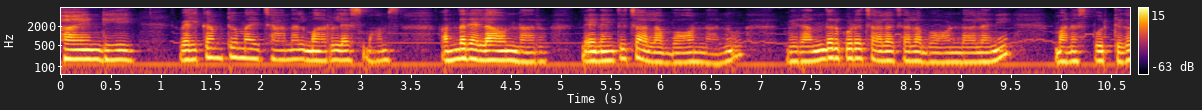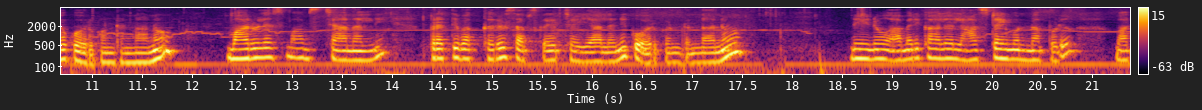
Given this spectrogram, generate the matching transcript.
హాయ్ అండి. వెల్కమ్ టు మై ఛానల్ మారులెస్ మామ్స్. అందరు ఎలా ఉన్నారు? నేనైతే చాలా బాగున్నాను. మీరందరూ కూడా చాలా చాలా బాగుండాలని మనస్ఫూర్తిగా కోరుకుంటున్నాను. మారులెస్ మామ్స్ ఛానల్ని ప్రతి ఒక్కరూ సబ్స్క్రైబ్ చేయాలని కోరుకుంటున్నాను. నేను అమెరికాలో లాస్ట్ టైం ఉన్నప్పుడు మా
